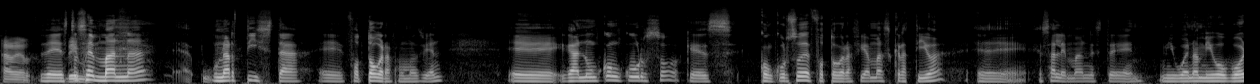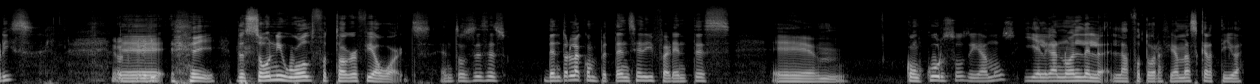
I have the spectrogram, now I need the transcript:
A ver. De esta dime. semana, un artista, eh, fotógrafo más bien, eh, ganó un concurso que es concurso de fotografía más creativa. Eh, es alemán, este, mi buen amigo Boris. Ok. Eh, y The Sony World Photography Awards. Entonces es dentro de la competencia diferentes em, concursos, digamos, y él ganó el de la, la fotografía más creativa.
